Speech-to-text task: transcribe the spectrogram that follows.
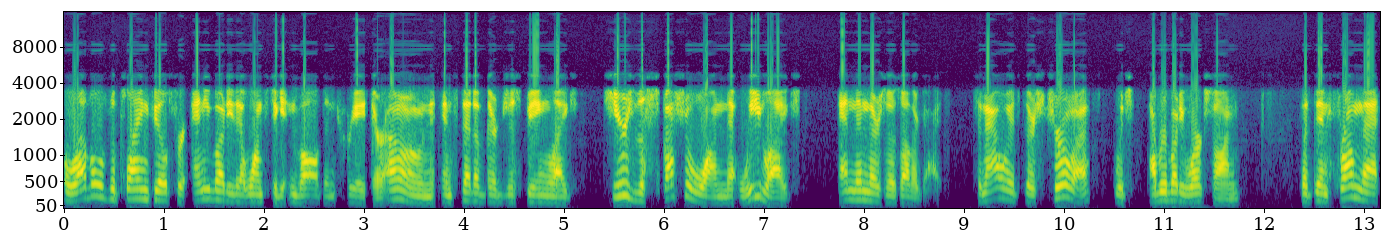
levels the playing field for anybody that wants to get involved and create their own instead of there just being like, here's the special one that we like, and then there's those other guys. So now it's there's TrueOS, which everybody works on, but then from that,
